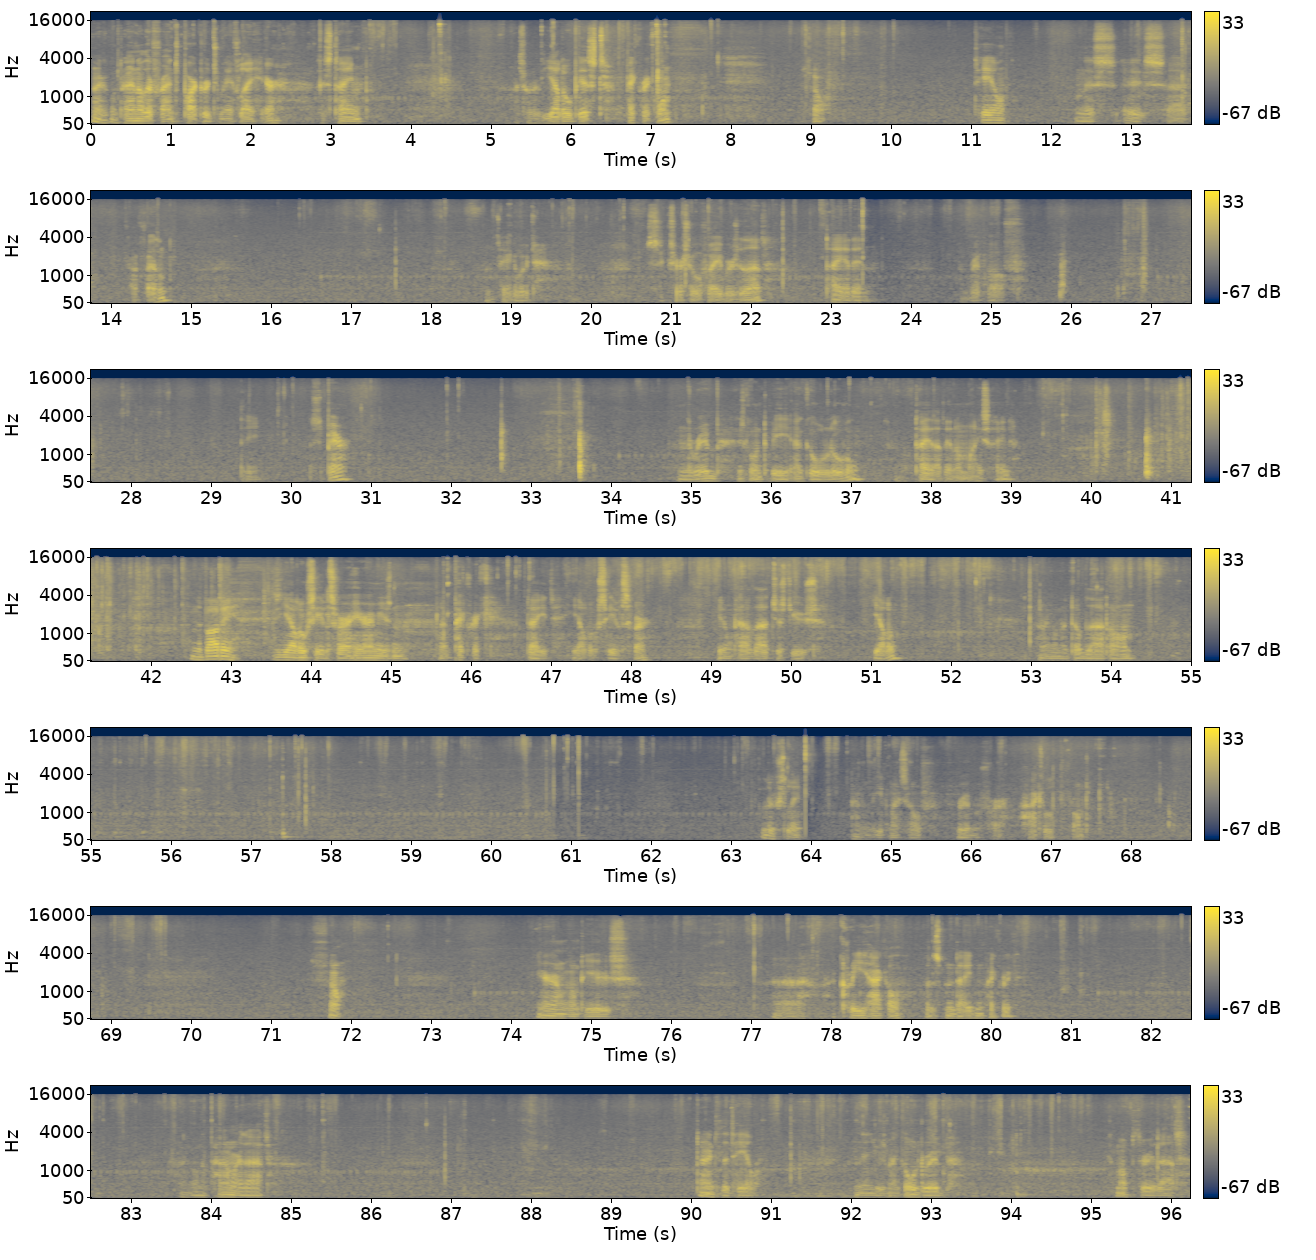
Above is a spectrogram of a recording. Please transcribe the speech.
We're going to try another French partridge mayfly here. This time a sort of yellow based picric one. So tail and this is uh, pheasant. I'll take about six or so fibres of that, tie it in and rip off the spare. And the rib is going to be a gold oval. I'll tie that in on my side. And the body is yellow seal's fur here. I'm using a picric dyed yellow seal's fur if you don't have that just use yellow. I'm going to dub that on loosely and leave myself room for hackle at the front. So here I'm going to use uh, a Cree hackle that has been dyed in picric. I'm going to palmer that down to the tail and then use my gold rib come up through that.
